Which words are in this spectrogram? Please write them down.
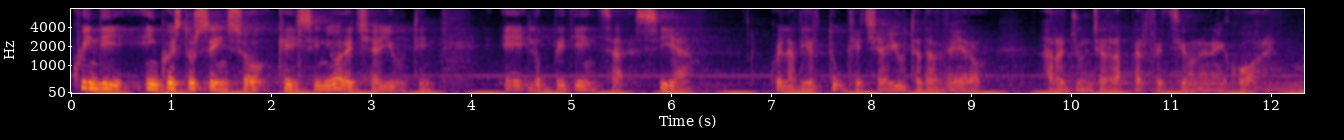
Quindi in questo senso che il Signore ci aiuti e l'obbedienza sia quella virtù che ci aiuta davvero a raggiungere la perfezione nel cuore.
